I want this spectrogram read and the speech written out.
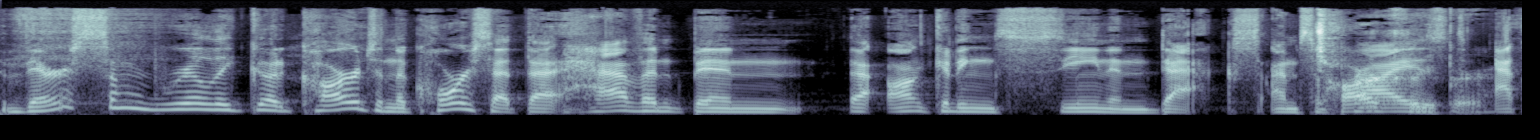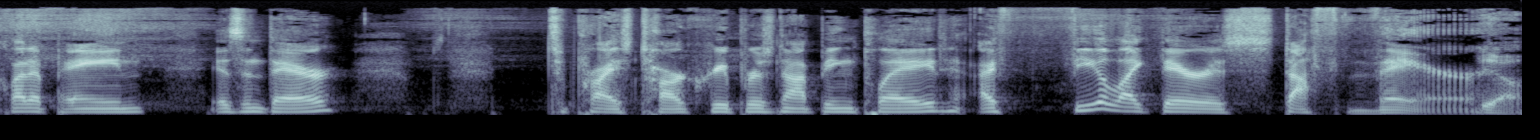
There's some really good cards in the core set that haven't been that aren't getting seen in decks. I'm surprised of Pain isn't there. Surprised Tar Creeper's not being played. I feel like there is stuff there Yeah.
